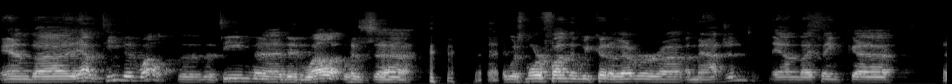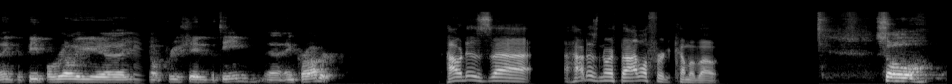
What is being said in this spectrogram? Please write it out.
And uh, yeah, the team did well. The the team uh, did well. It was uh, it was more fun than we could have ever uh, imagined, and I think uh, I think the people really uh, you know appreciated the team in Kerrobert. How does how does North Battleford come about? So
